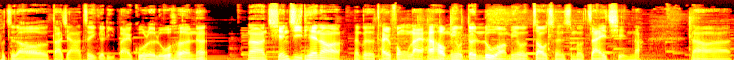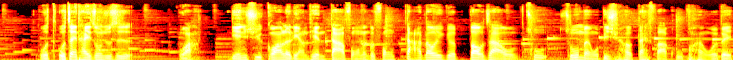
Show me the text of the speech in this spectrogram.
不知道大家这个礼拜过得如何呢？那前几天啊，那个台风来还好没有登陆啊，没有造成什么灾情呐。那我我在台中就是哇，连续刮了两天大风，那个风大到一个爆炸，我出出门我必须要戴发箍，不然我会被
